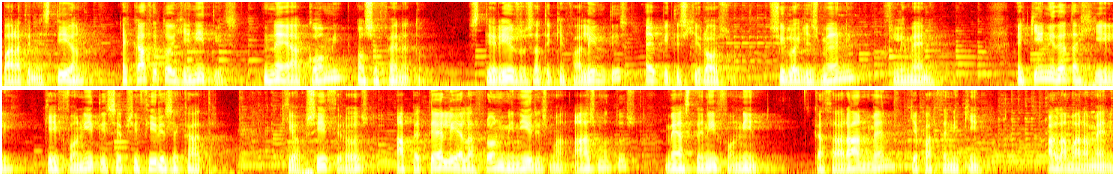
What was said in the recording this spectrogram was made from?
Παρά την αιστείαν, εκάθετο ο γεννήτης ναι ακόμη ως εφαίνετο, στηρίζουσα την κεφαλήν της επί της χειρός, συλλογισμένη, θλιμμένη. Εκείνη δε τα χείλη και η φωνή της εψιθύριζε κάτι και ο ψήθυρος απετέλει ελαφρόν μηνύρισμα άσματος με ασθενή φωνή, καθαράν μεν και παρθενική, αλλά μαραμένη.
